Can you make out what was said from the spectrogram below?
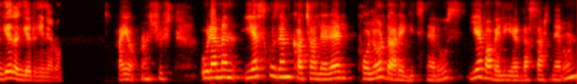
ընկեր ընկերուհիներուն այո անշուշտ Ուրեմն ես կուզեմ քաչալերել բոլոր դարեգիցներուս եւ ավելի երդասարտներուն,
